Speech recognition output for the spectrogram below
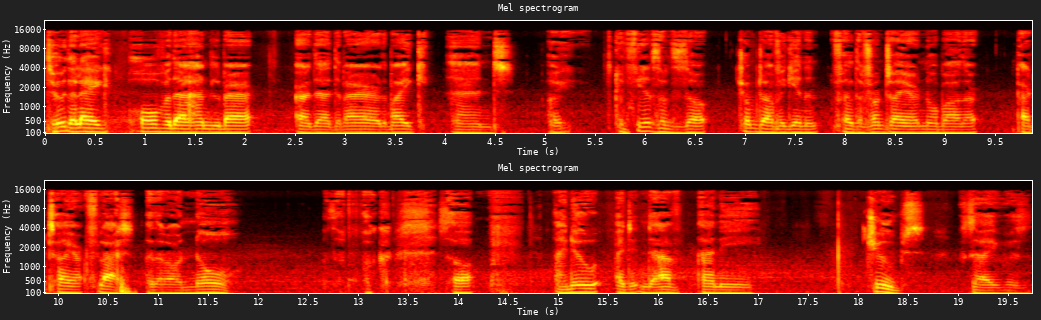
Threw the leg over the handlebar, or the, the bar, or the bike, and I could feel something, so jumped off again and felt the front tyre, no bother. Back tyre, flat. I thought, oh no. I thought, fuck. So I knew I didn't have any tubes because I was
